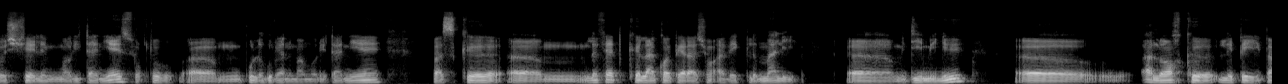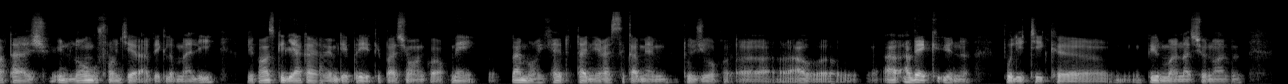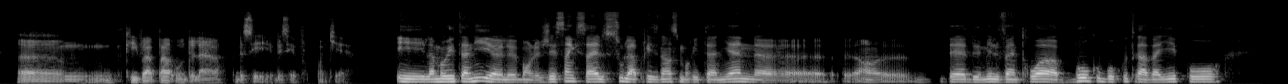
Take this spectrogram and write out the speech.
chez les Mauritaniens, surtout euh, pour le gouvernement mauritanien, parce que euh, le fait que la coopération avec le Mali euh, diminue, euh, alors que les pays partagent une longue frontière avec le Mali, je pense qu'il y a quand même des préoccupations encore. Mais la Mauritanie reste quand même toujours euh, avec une politique euh, purement nationale euh, qui ne va pas au-delà de ces, de ces frontières. Et la Mauritanie, euh, le, bon, le G5 Sahel sous la présidence mauritanienne, euh, dès 2023, a beaucoup, beaucoup travaillé pour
